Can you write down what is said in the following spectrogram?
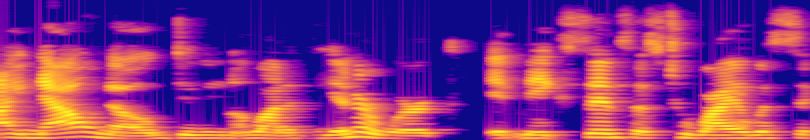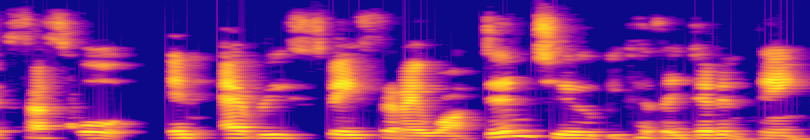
I now know doing a lot of the inner work, it makes sense as to why I was successful in every space that I walked into because I didn't think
